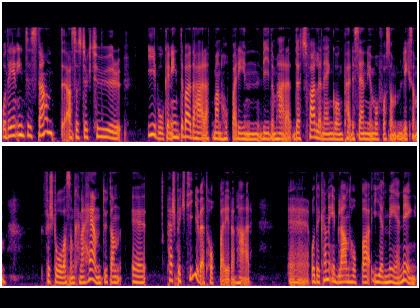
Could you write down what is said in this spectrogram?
Och det är en intressant alltså struktur i boken, inte bara det här att man hoppar in vid de här dödsfallen en gång per decennium och får som liksom förstå vad som kan ha hänt, utan eh, perspektivet hoppar i den här. Eh, och det kan ibland hoppa i en mening.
